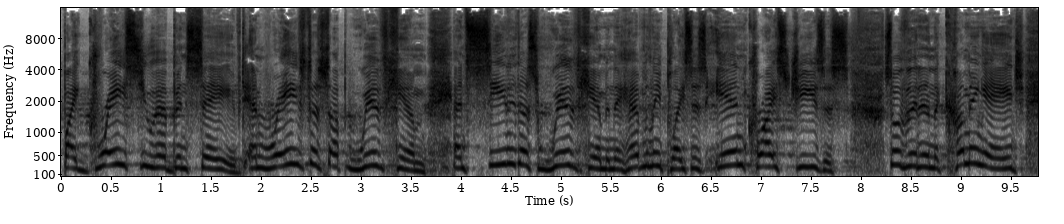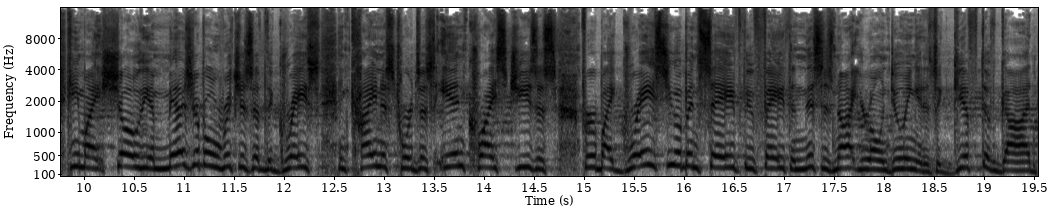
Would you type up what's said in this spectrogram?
By grace you have been saved, and raised us up with him, and seated us with him in the heavenly places in Christ Jesus, so that in the coming age he might show the immeasurable riches of the grace and kindness towards us in Christ Jesus. For by grace you have been saved through faith, and this is not your own doing, it is a gift of God,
